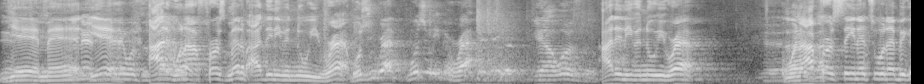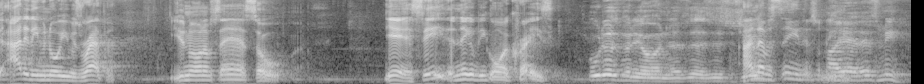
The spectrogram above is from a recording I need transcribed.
Yeah, man. And then- yeah. then it was I, when. I first met him, I didn't even know he rap. Was you rap? Was you even rapping, nigga? Yeah, I was though. I didn't even know he rap. Yeah. When I first seen that two and that big, I didn't even know he was rapping. You know what I'm saying? So, yeah. See, the nigga be going crazy. Who this video in? Is, is this you? I never seen this one. Oh either. yeah, that's me.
